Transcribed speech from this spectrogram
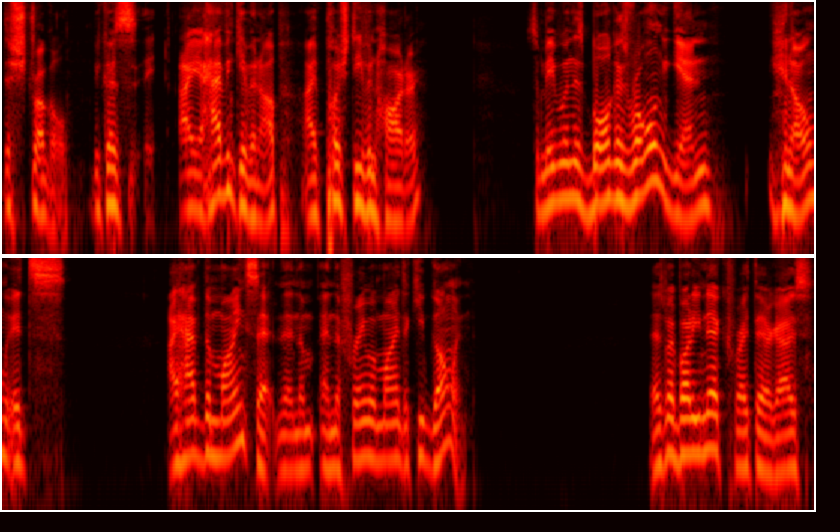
the struggle because I haven't given up. I've pushed even harder. So maybe when this ball goes rolling again, you know, it's I have the mindset and the and the frame of mind to keep going. There's my buddy Nick right there, guys.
